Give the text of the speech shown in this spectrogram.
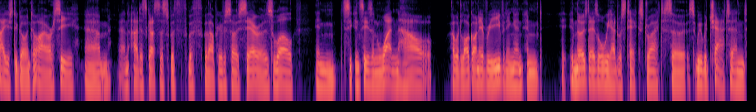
I used to go into IRC, um, and I discussed this with, with, with our previous host Sarah as well in in season one. How I would log on every evening, and and in those days, all we had was text, right? So so we would chat, and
